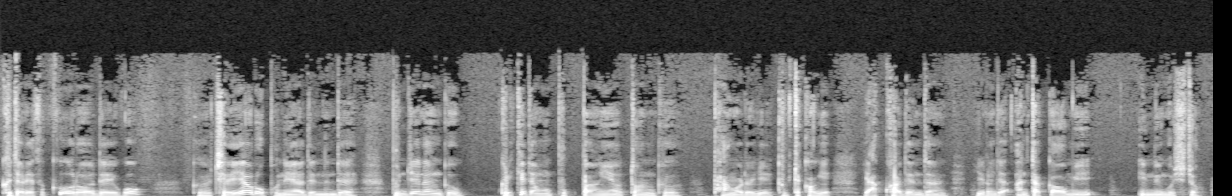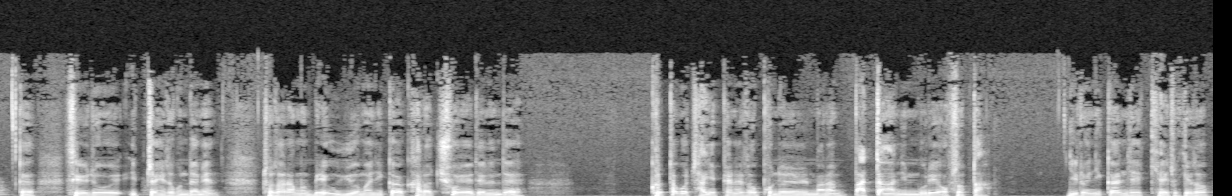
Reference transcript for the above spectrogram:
그 자리에서 끌어내고 그 제야로 보내야 됐는데 문제는 그 그렇게 되면 북방의 어떤 그 방어력이 급격하게 약화된다는 이런 이제 안타까움이 있는 것이죠. 그러니까 세조 입장에서 본다면 저 사람은 매우 위험하니까 갈아치워야 되는데 그렇다고 자기 편에서 보낼 만한 마땅한 인물이 없었다. 이러니까 이제 계속해서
